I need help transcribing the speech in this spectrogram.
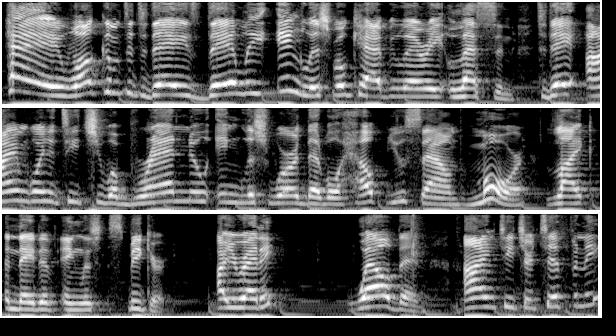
Hey, welcome to today's daily English vocabulary lesson. Today I'm going to teach you a brand new English word that will help you sound more like a native English speaker. Are you ready? Well, then, I'm teacher Tiffany.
